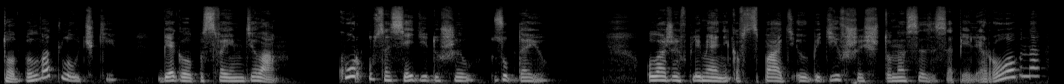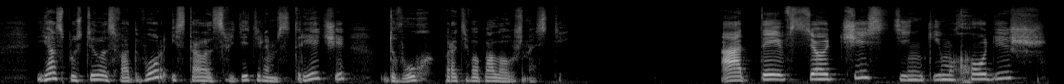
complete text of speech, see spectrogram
Тот был в отлучке, бегал по своим делам. Кур у соседей душил, зуб даю. Уложив племянников спать и убедившись, что носы засопели ровно, я спустилась во двор и стала свидетелем встречи двух противоположностей. «А ты все чистеньким ходишь?»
